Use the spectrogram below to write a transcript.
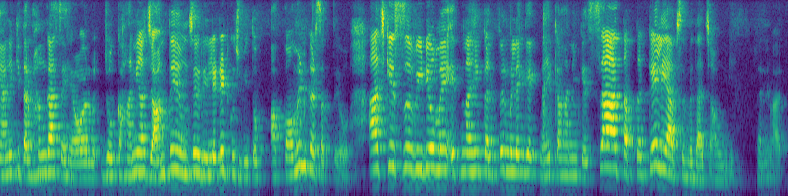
यानी कि दरभंगा से हैं और जो कहानियाँ जानते हैं, उनसे रिलेटेड कुछ भी तो आप कमेंट कर सकते हो। आज के इस वीडियो में इतना ही। कल फिर मिलेंगे एक नई कहानी के साथ। तब तक के लिए आपसे विदा चाहूँगी। धन्यवाद।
